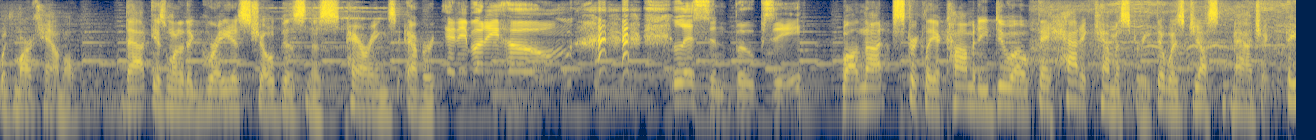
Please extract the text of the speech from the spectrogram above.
with Mark Hamill, that is one of the greatest show business pairings ever. Anybody home? Listen, Boopsy. While not strictly a comedy duo, they had a chemistry that was just magic. They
